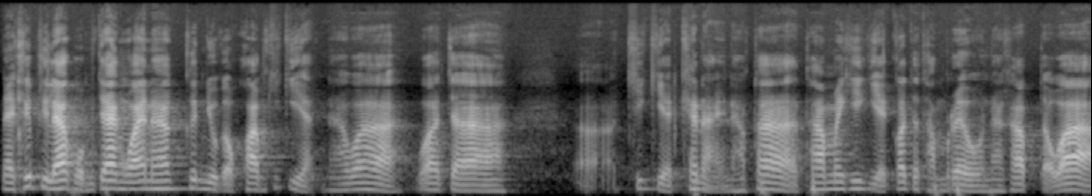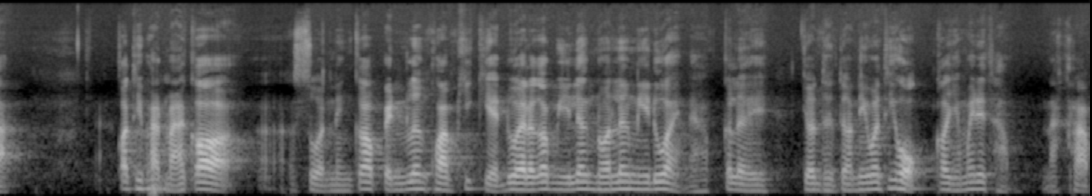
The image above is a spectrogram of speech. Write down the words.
ในคลิปที่แล้วผมแจ้งไว้นะครับขึ้นอยู่กับความขี้เกียจนะครับว่าว่าจะขี้เกียจแค่ไหนนะครับ ถ้าถ้าไม่ขี้เกียจก็จะทำเร็วนะครับ แต่ว่า ก็ที่ผ่านมาก็ส่วนหนึ่งก็เป็นเรื่องความขี้เกียจด้วย แล้วก็มีเรื่องโน้นเรื่องนี้ด้วยนะครับ ก็เลยจนถึงตอนนี้วันที่ 6 ก็ยังไม่ได้ทำนะครับ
